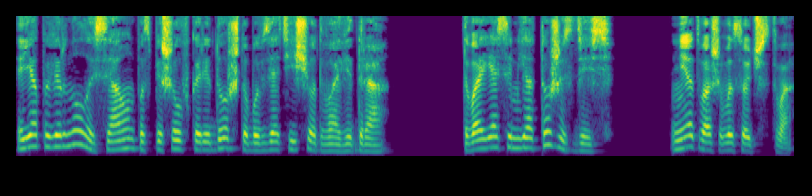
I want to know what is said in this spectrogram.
Я повернулась, а он поспешил в коридор, чтобы взять еще два ведра. «Твоя семья тоже здесь?» «Нет, ваше высочество».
